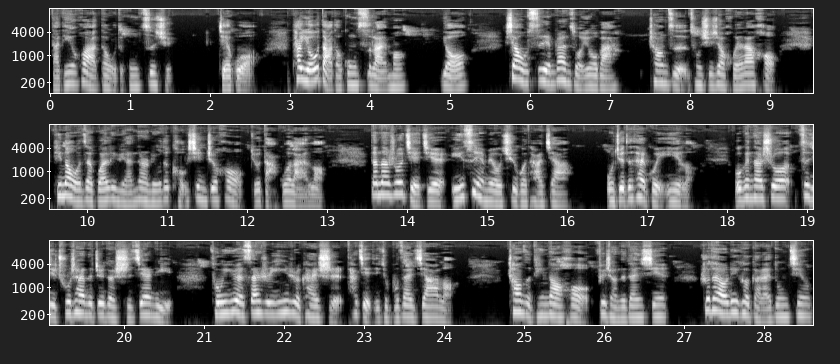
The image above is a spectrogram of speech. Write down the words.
打电话到我的公司去。结果他有打到公司来吗？有，下午四点半左右吧。昌子从学校回来后，听到我在管理员那儿留的口信之后，就打过来了。但他说姐姐一次也没有去过他家。我觉得太诡异了。我跟他说自己出差的这段时间里，从一月三十一日开始，他姐姐就不在家了。昌子听到后非常的担心，说他要立刻赶来东京。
